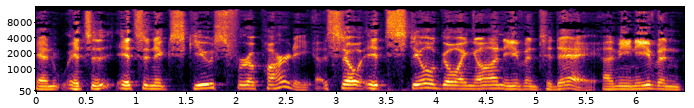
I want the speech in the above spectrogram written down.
and it's a, it's an excuse for a party. So it's still going on even today. I mean, even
